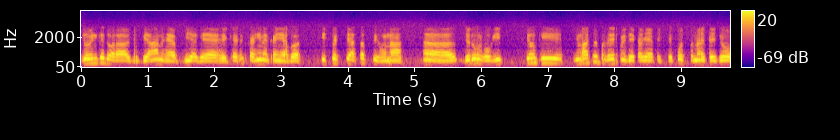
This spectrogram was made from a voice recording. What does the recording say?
जो इनके द्वारा जो बयान है, अब दिया गया है, कहीं ना कहीं अब इस पर सियासत भी होना ज़रूर होगी। क्योंकि हिमाचल प्रदेश में देखा गया पिछले कुछ समय से जो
